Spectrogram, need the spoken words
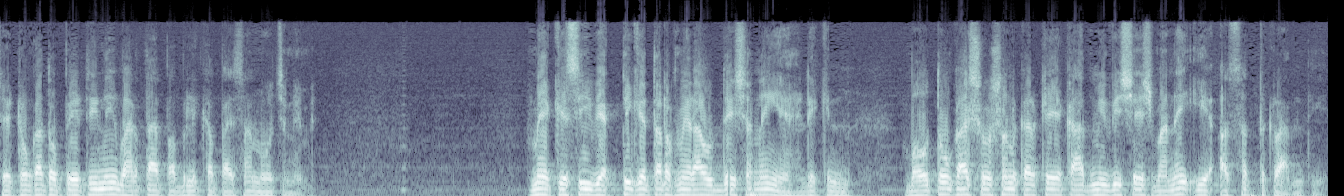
सेठों का तो पेट ही नहीं भरता है पब्लिक का पैसा नोचने में। मैं किसी व्यक्ति के तरफ़ मेरा उद्देश्य नहीं है, लेकिन बहुतों का शोषण करके एक आदमी विशेष बने, ये असत्य क्रांति है।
